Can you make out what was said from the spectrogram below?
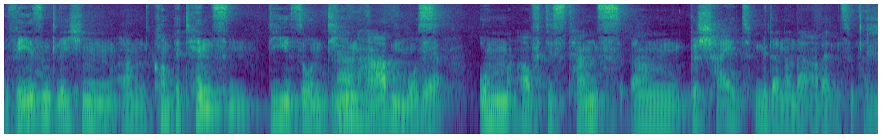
wesentlichen ähm, Kompetenzen, die so ein Team ja. haben muss, ja um auf Distanz ähm, gescheit miteinander arbeiten zu können?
